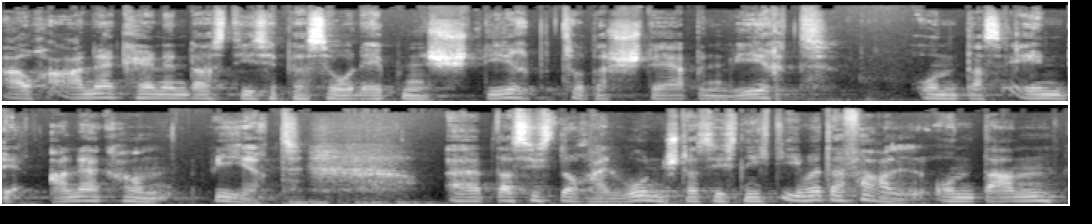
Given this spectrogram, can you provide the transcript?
auch anerkennen, dass diese Person eben stirbt oder sterben wird und das Ende anerkannt wird. Äh, das ist noch ein Wunsch, das ist nicht immer der Fall. Und dann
